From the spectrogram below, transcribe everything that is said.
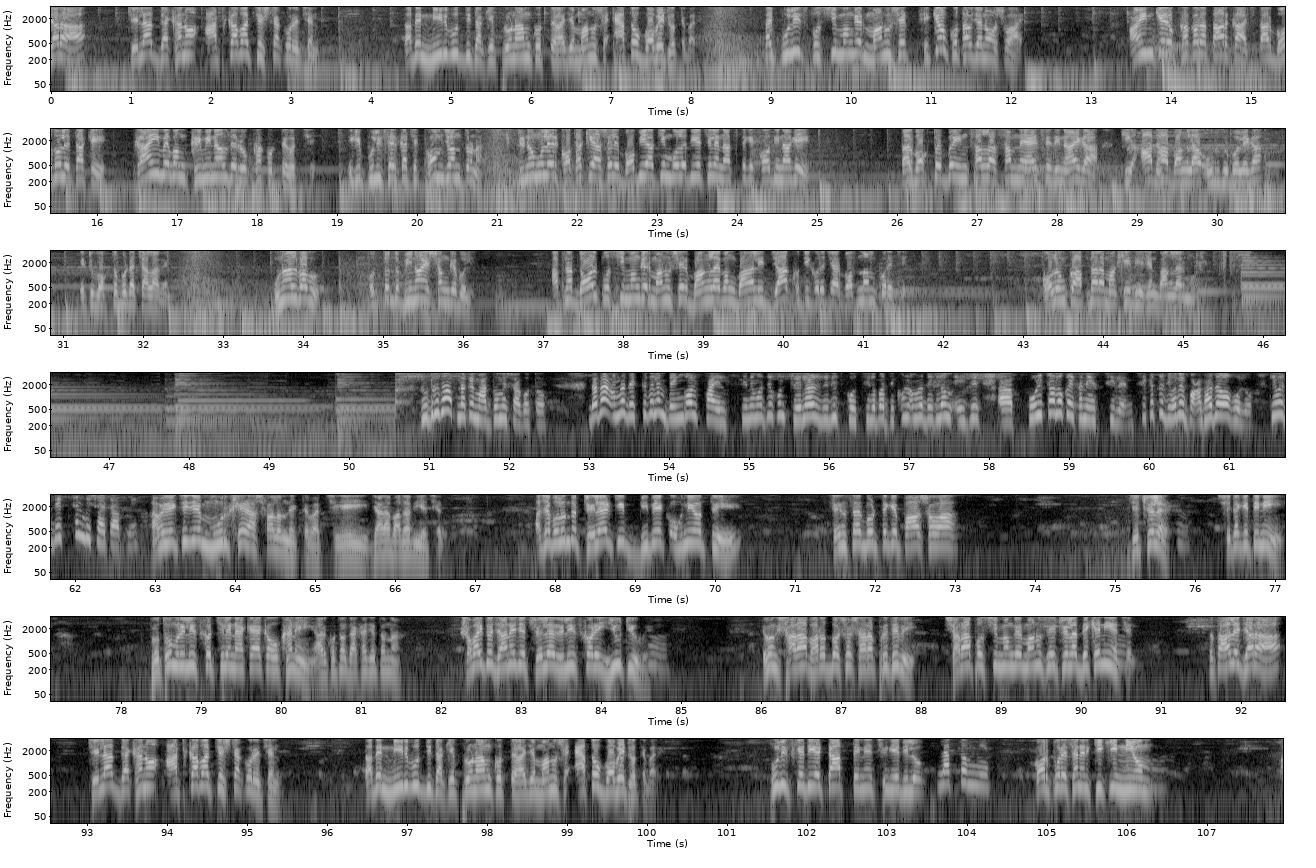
যারা ট্রেলার দেখানো আটকাবার চেষ্টা করেছেন, তাদের নির্বুদ্ধিতাকে প্রণাম করতে হয় যে মানুষ এত গবেট হতে পারে। তাই পুলিশ পশ্চিমবঙ্গের মানুষের থেকেও কোথাও যেন অসহায়। আইনকে রক্ষা করা তার কাজ, তার বদলে তাকে ক্রাইম এবং ক্রিমিনালদের রক্ষা করতে হচ্ছে। এ কি পুলিশের কাছে কম যন্ত্রণা? তৃণমূলের কথা কি আসলে ববি হাকিম বলে দিয়েছিলেন আজ থেকে কদিন আগে? তার বক্তব্যে ইনশাল্লাহ সামনে ऐसे দিন আয়েগা কি আধা বাংলা উর্দু বলেগা? একটু বক্তব্যটা চালাবেন। উনাল বাবু, অত্যন্ত বিনয়ের সঙ্গে বলি, আপনার দল পশ্চিমবঙ্গের মানুষের বাংলা এবং বাঙালির যা ক্ষতি করেছে আর বদনাম করেছে, কলঙ্ক আপনারা মাখিয়ে দিয়েছেন বাংলার মুখে। রুদ্রদা, আপনাকে মাধ্যমে স্বাগত। দাদা, আমরা দেখতে পেলাম বেঙ্গল ফাইলস সিনেমা যখন ট্রেলার রিলিজ করছিল বা যখন আমরা দেখলাম এই যে পরিচালক এখানে এসেছিলেন, সেক্ষেত্রে যেভাবে বাধা দেওয়া হলো, কীভাবে দেখছেন বিষয়টা আপনি? আমি দেখছি যে মূর্খের আস্ফালন দেখতে পাচ্ছি, এই যারা বাধা দিয়েছেন। আচ্ছা বলুন তো ট্রেলার কি বিবেক অগ্নিহোত্রী সেন্সর বোর্ড থেকে পাস হওয়া যে ট্রেলার সেটা কি তিনি প্রথম রিলিজ করছিলেন একা একা ওখানেই? আর কোথাও দেখা যেত না? সবাই তো জানে যে ট্রেলার রিলিজ করে ইউটিউবে এবং সারা ভারতবর্ষ সারা পৃথিবী সারা পশ্চিমবঙ্গের মানুষ এই ট্রেলার দেখে নিয়েছেন। তো তাহলে যারা ট্রেলার দেখানো আটকাবার চেষ্টা করেছেন তাদের নির্বুদ্ধিতাকে প্রণাম করতে হয় যে মানুষ এত গবেট হতে পারে। পুলিশকে দিয়ে টাপ টেনে ছিঁড়িয়ে দিল। ল্যাপটপ নিয়ে। কর্পোরেশনের কি কি নিয়ম?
